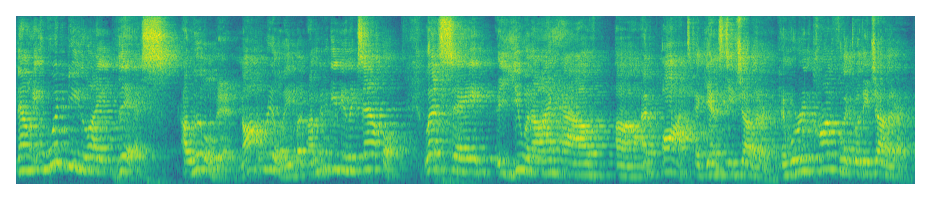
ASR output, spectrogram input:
Now, it would be like this a little bit, not really, but I'm going to give you an example. Let's say you and I have uh, an ought against each other, and we're in conflict with each other.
